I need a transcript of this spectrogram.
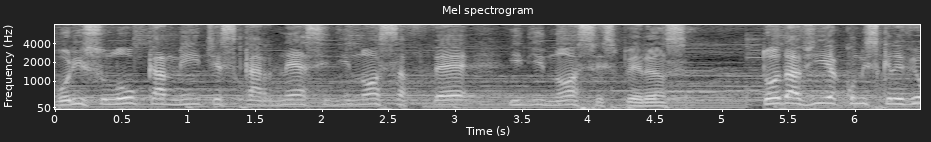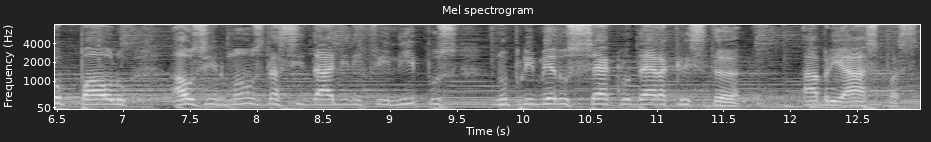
Por isso, loucamente escarnece de nossa fé e de nossa esperança. Todavia, como escreveu Paulo aos irmãos da cidade de Filipos no primeiro século da era cristã, abre aspas,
